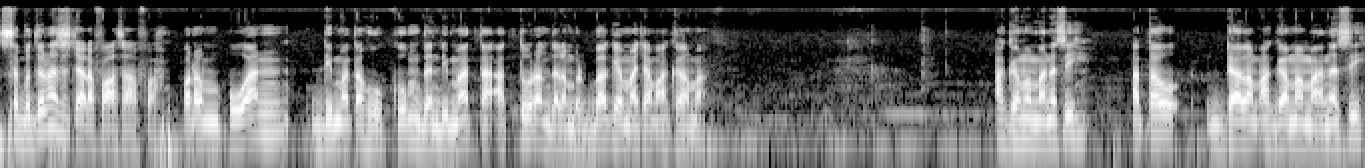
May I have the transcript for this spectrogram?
Sebetulnya secara falsafah, perempuan di mata hukum dan di mata aturan dalam berbagai macam agama. Agama mana sih? Atau dalam agama mana sih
